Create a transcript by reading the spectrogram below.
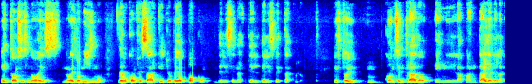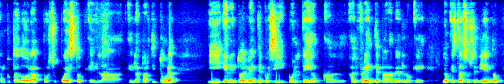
entonces no es, no es lo mismo. Debo confesar que yo veo poco del, escena, del, del espectáculo. Estoy mm, concentrado en la pantalla de la computadora, por supuesto, en la, en la partitura, y eventualmente, pues sí, volteo al, al frente para ver lo que, lo que está sucediendo,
